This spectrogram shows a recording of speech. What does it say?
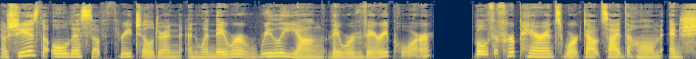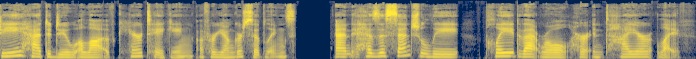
Now, she is the oldest of three children, and when they were really young, they were very poor. Both of her parents worked outside the home, and she had to do a lot of caretaking of her younger siblings and has essentially played that role her entire life.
